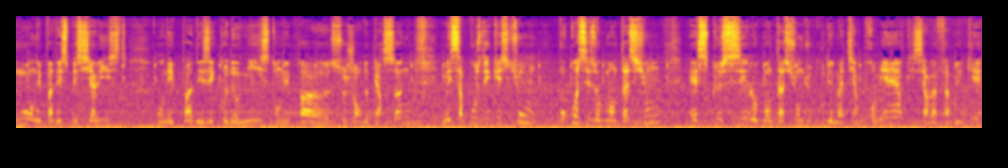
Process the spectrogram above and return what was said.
Nous, on n'est pas des spécialistes, on n'est pas des économistes, on n'est pas euh, ce genre de personnes, mais ça pose des questions. Pourquoi ces augmentations? Est-ce que c'est l'augmentation du coût des matières premières qui servent à fabriquer?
